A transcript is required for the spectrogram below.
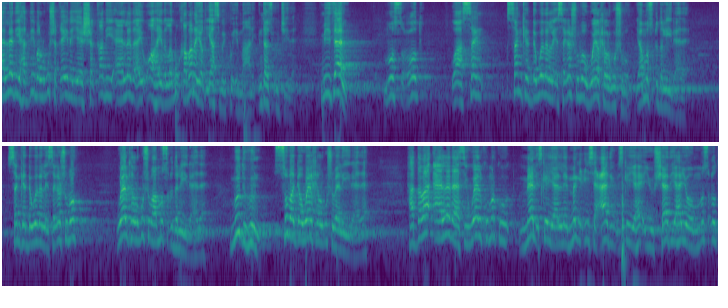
aaladii haddiiba lagu shaqaynayee shaqadii aalada ay u ahayd lagu qabanayo qiyaas bay ku imaani. Intaas u jeedaa miaal muscud waa san sanka dawada la isaga shubo weelka lagu shubo. Yaa muscuda la yidhaahdaa sanka dawada la isaga shubo weelka lagu shubaa muscuda la yidhaahdaa mudhun subaga weelka lagu shubaa la yidhaahdaa haddaba aaladaasi weelku markuu meel iska yaalle magaciisa caadi uu iska yahay ayuu shaad yahay oo muscud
